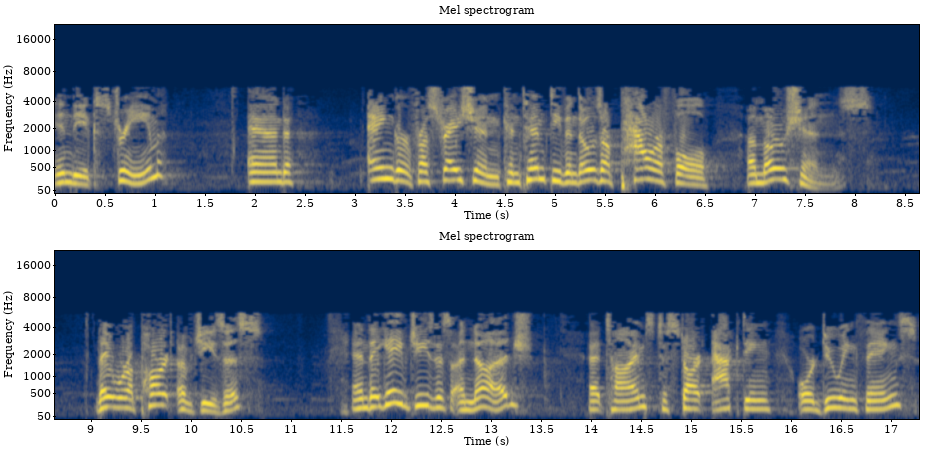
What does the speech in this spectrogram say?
in the extreme and anger, frustration, contempt even, those are powerful emotions. They were a part of Jesus and they gave Jesus a nudge at times to start acting or doing things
